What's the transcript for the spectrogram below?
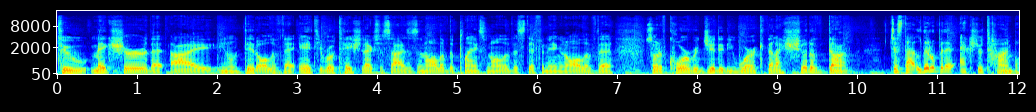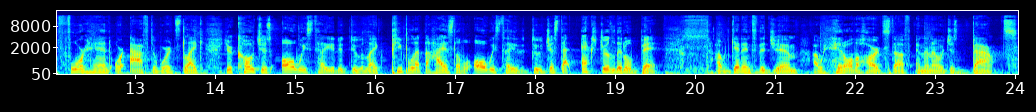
to make sure that I, you know, did all of the anti-rotation exercises and all of the planks and all of the stiffening and all of the sort of core rigidity work that I should have done. Just that little bit of extra time beforehand or afterwards, like your coaches always tell you to do, like people at the highest level always tell you to do, just that extra little bit. I would get into the gym, I would hit all the hard stuff, and then I would just bounce.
